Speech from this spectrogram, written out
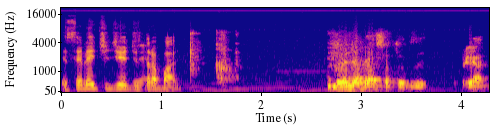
excelente dia de é. trabalho. Um grande abraço a todos aí. Obrigado.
